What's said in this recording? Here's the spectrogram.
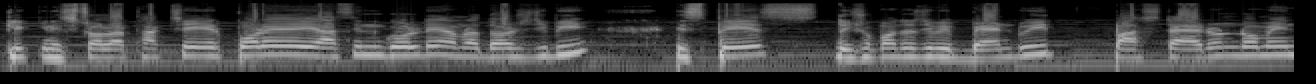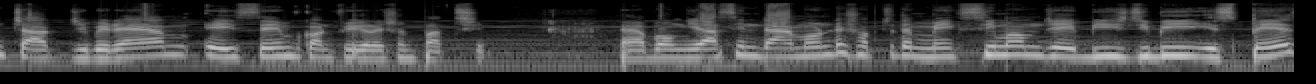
ক্লিক ইনস্টলার থাকছে। এরপরে আসিন গোল্ডে আমরা দশ জিবি স্পেস, দুইশো পঞ্চাশ জিবি ব্যান্ডউইথ পাঁচটা অ্যারন ডোমেন চার জিবি র্যাম এই সেম কনফিগারেশন পাচ্ছি। এবং ইয়াসিন ডায়মন্ডে সবচেয়ে ম্যাক্সিমাম যে বিশ জিবি স্পেস,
